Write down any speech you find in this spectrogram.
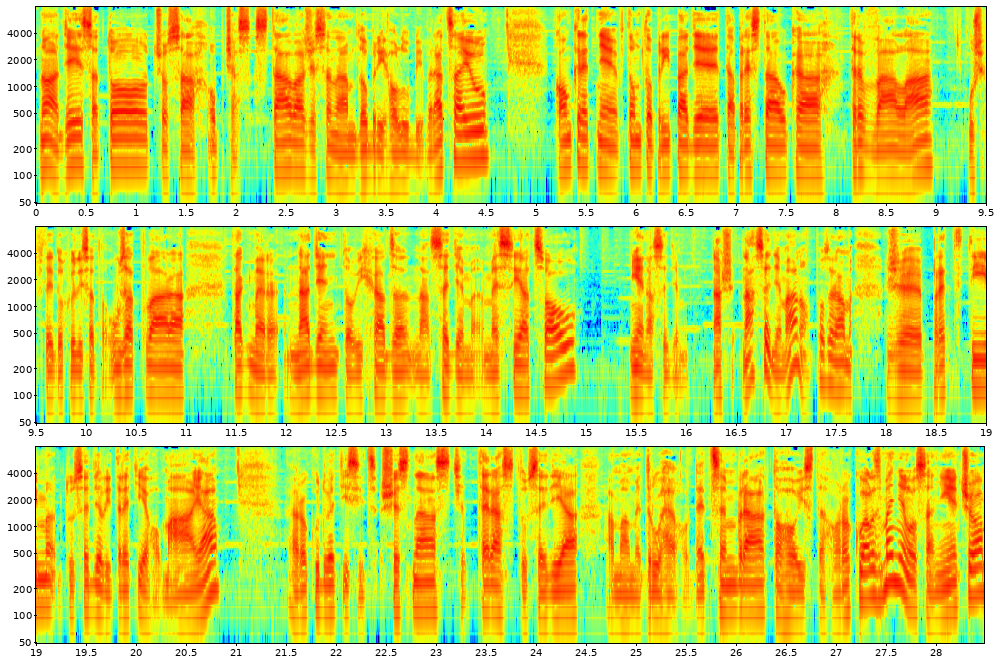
No a deje sa to, čo sa občas stáva, že sa nám dobrí holúby vracajú. Konkrétne v tomto prípade tá prestávka trvala, už v tejto chvíli sa to uzatvára, takmer na deň to vychádza na 7 mesiacov, nie na 7, na, na 7 áno, pozerám, že predtým tu sedeli 3. mája, roku 2016. Teraz tu sedia a máme 2. decembra toho istého roku, ale zmenilo sa niečo.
